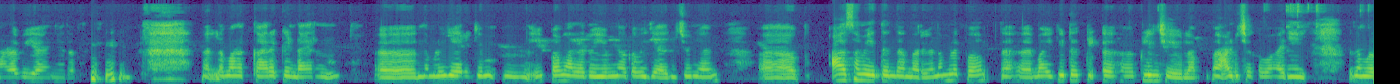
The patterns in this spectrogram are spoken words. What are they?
മഴ പെയ്യാഞ്ഞത്? നല്ല മഴക്കാരൊക്കെ ഉണ്ടായിരുന്നു. നമ്മൾ വിചാരിക്കും ഇപ്പം മഴ പെയ്യും എന്നൊക്കെ വിചാരിച്ചു ഞാൻ ആ, സമയത്ത് എന്താണെന്നറിയോ നമ്മളിപ്പോൾ വൈകിട്ട് ക്ലീൻ ചെയ്യൂല. അടിച്ചൊക്കെ വാരി നമ്മൾ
